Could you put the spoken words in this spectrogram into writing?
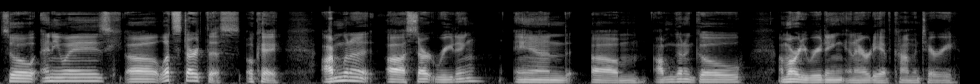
So anyways, uh let's start this. Okay. I'm to uh start reading and um, I'm gonna go. I'm already reading, and I already have commentary.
